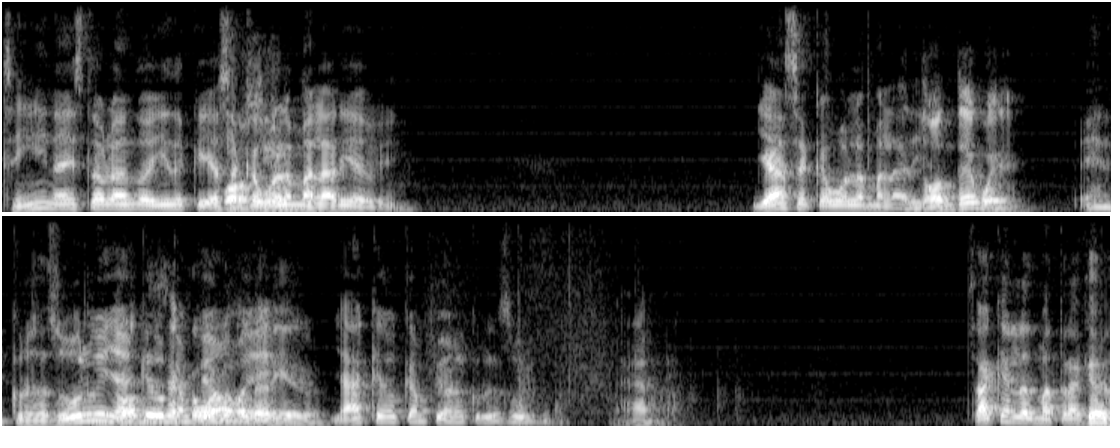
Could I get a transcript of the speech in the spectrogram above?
Sí, nadie está hablando ahí de que ya se acabó la malaria, güey. Ya se acabó la malaria. ¿Dónde, güey? En Cruz Azul, güey, ya quedó campeón, güey. Ya quedó campeón el Cruz Azul. Ah, Saquen las matracas.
